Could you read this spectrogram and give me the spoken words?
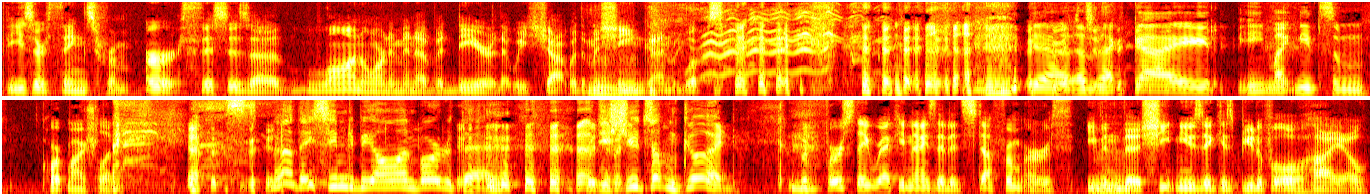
These are things from Earth. This is a lawn ornament of a deer that we shot with a machine gun. Whoops. Yeah, that guy, he might need some court martialing. no, they seem to be all on board with that. Did you shoot something good? But first, they recognize that it's stuff from Earth. Even Mm-hmm. the sheet music is beautiful Ohio.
